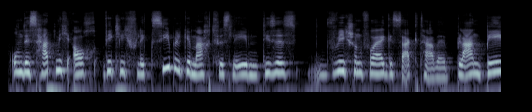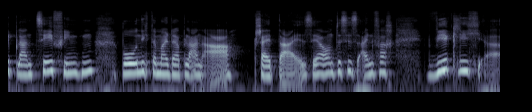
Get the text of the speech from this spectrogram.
und es hat mich auch wirklich flexibel gemacht fürs Leben. Dieses, wie ich schon vorher gesagt habe, Plan B, Plan C finden, wo nicht einmal der Plan A gescheit da ist. Ja? Und das ist einfach wirklich äh,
